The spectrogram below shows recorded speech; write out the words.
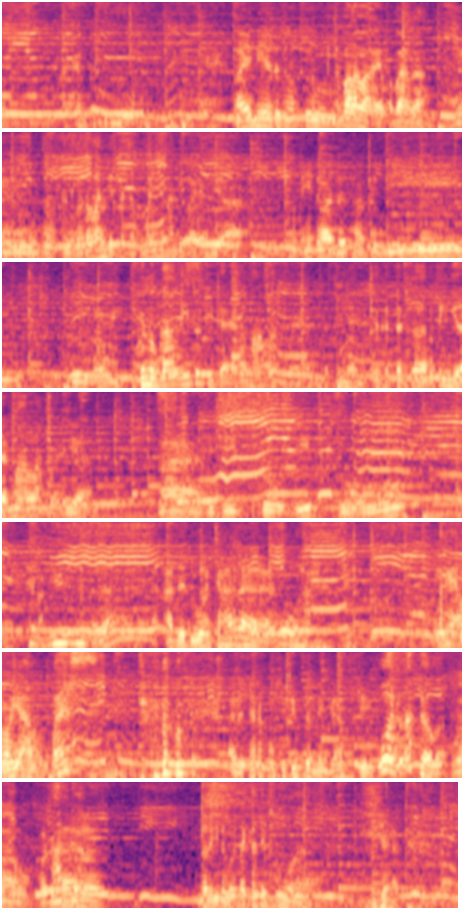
akan dulu. Nah ini ada satu. Apa lah, Pak? Eh, Apa nomor satu. Nanti kita lanjut baca komennya nanti Pak ya. Iya. Katanya itu ada satu di Gunung Kawi. Gunung Kawi itu di daerah Malang, Pak. Pastinya deket-deket pinggiran Malang, Pak. Iya. Nah di situ itu Ayo. Ada dua cara. Wah, pakai Royal Pass. Ada cara positif dan negatif. Waduh, ada, Pak. Wow. Padahal. Mari kita baca. Negatif semua. Iya.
